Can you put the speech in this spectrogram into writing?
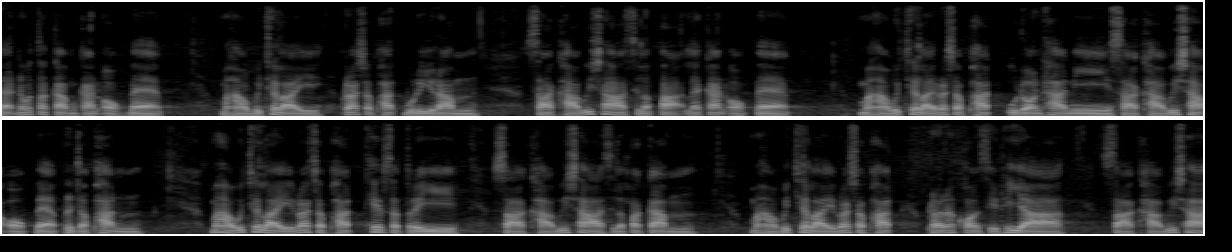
และนวัตกรรมการออกแบบ มหาวิทยาลัย ราชภัฏบุรีรัมย์สาขาวิชาศิลปะและการออกแบบ มหาวิทยาลัยราชภัฏอุดรธานี สาขาวิชาออกแบบผลิตภัณฑ์ มหาวิทยาลัยราชภัฏเทพสตรี สาขาวิชาศิลปกรรม มหาวิทยาลัยราชภัฏพระนครศรีอยุธยา สาขาวิชา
